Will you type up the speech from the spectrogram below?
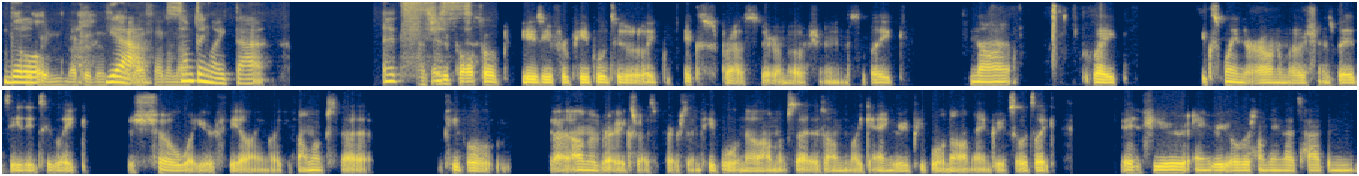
little Coping mechanism, I yeah, guess. I don't know. something like that. It's I think just it's also easy for people to like express their emotions, like not like explain their own emotions, but it's easy to like show what you're feeling. Like if I'm upset, people, I- I'm a very expressive person. People know I'm upset. If I'm like angry, people know I'm angry. So it's like if you're angry over something that's happened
